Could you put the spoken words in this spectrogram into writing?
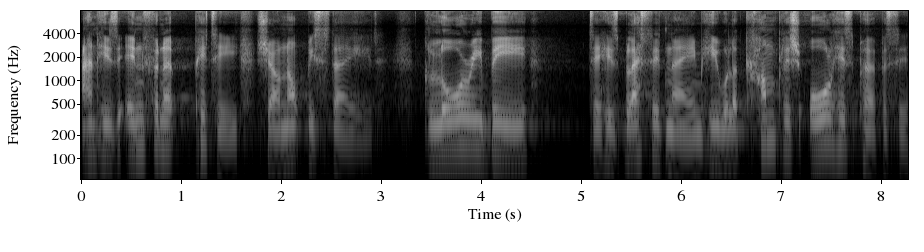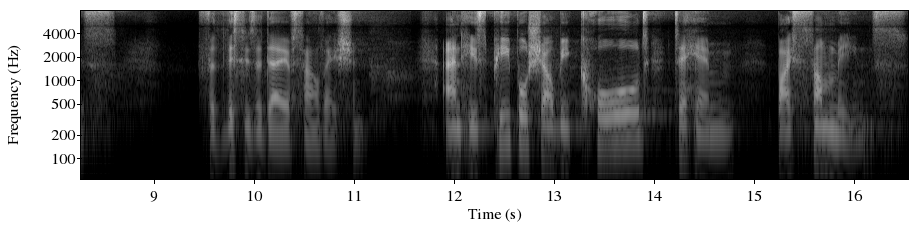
and his infinite pity shall not be stayed. Glory be to his blessed name. He will accomplish all his purposes, for this is a day of salvation. And his people shall be called to him by some means,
